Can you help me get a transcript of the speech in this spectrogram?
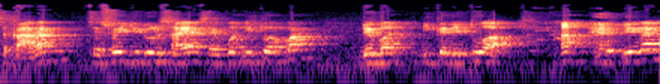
sekarang sesuai judul saya, saya buat itu apa? Debat di kedetua. Iya kan?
